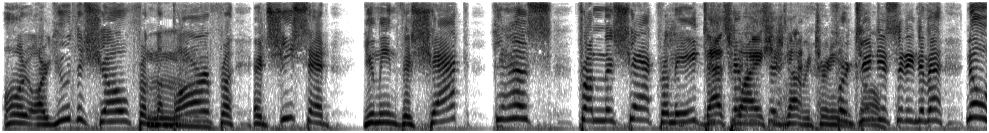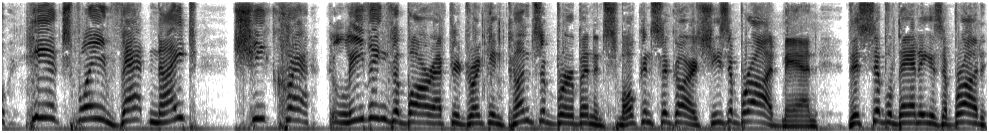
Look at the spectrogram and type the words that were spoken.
"Oh, are you the show from the Hmm. bar?" From and she said, "You mean the shack?" Yes, from the shack from the 18. That's why she's not returning Virginia. City, Nevada. No, he explained that night she cra- leaving the bar after drinking tons of bourbon and smoking cigars. She's abroad, man. This Sybil Danning is abroad.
